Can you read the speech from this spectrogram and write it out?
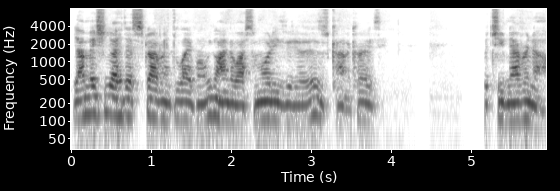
Y'all make sure y'all hit that subscribe and hit the like button. We're gonna have to watch some more of these videos. This is kind of crazy. But you never know.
